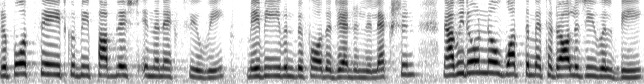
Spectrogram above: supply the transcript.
Reports say it could be published in the next few weeks, maybe even before the general election. Now, we don't know what the methodology will be,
